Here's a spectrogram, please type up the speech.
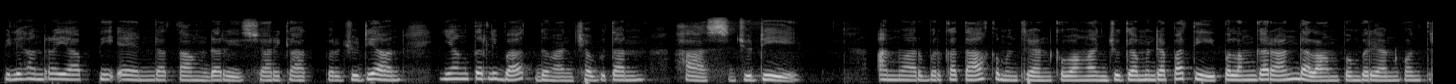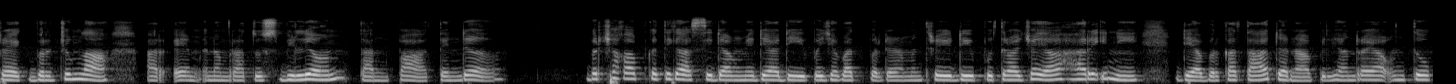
pilihan raya PN datang dari syarikat perjudian yang terlibat dengan cabutan khas judi. Anwar berkata Kementerian Kewangan juga mendapati pelanggaran dalam pemberian kontrak berjumlah RM600 bilion tanpa tender. Bercakap ketika sidang media di Pejabat Perdana Menteri di Putrajaya hari ini, dia berkata dana pilihan raya untuk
